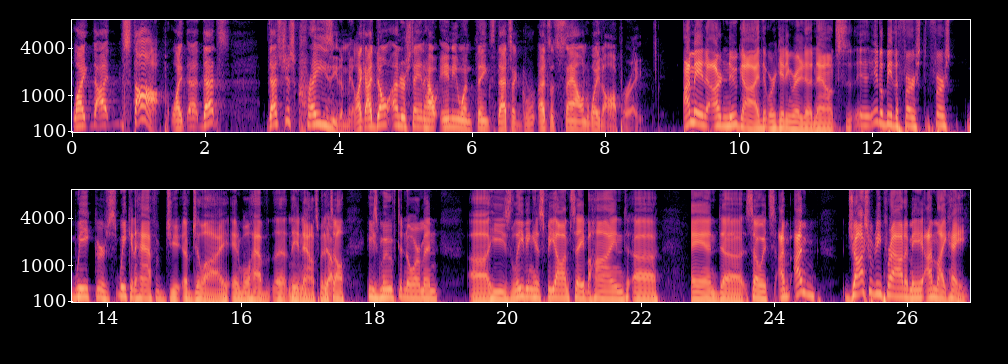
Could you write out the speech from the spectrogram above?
Like, I, stop. Like that, that's, that's just crazy to me. Like I don't understand how anyone thinks that's a that's a sound way to operate. I mean, our new guy that we're getting ready to announce, it'll be the first first week or week and a half of Ju- of July, and we'll have uh, the announcement. It's all he's moved to Norman. Uh, he's leaving his fiance behind, uh, and uh, so it's I'm I'm Josh would be proud of me. I'm like, hey,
